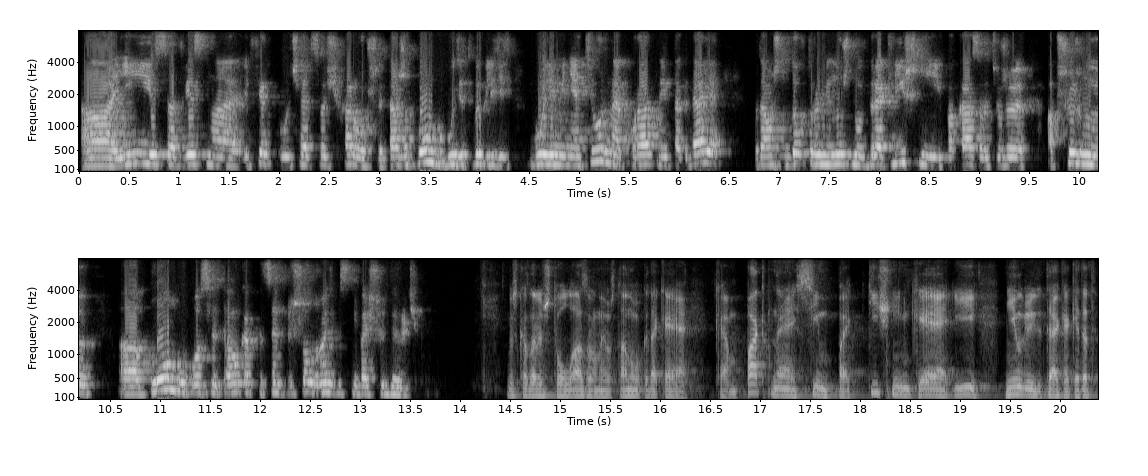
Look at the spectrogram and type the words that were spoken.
а, и, соответственно, эффект получается очень хороший. Та же пломба будет выглядеть более миниатюрной, аккуратной и так далее, потому что доктору не нужно убирать лишнее и показывать уже обширную а, пломбу после того, как пациент пришел вроде бы с небольшой дырочкой. Вы сказали, что лазерная установка такая компактная, симпатичненькая и не выглядит так, как этот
